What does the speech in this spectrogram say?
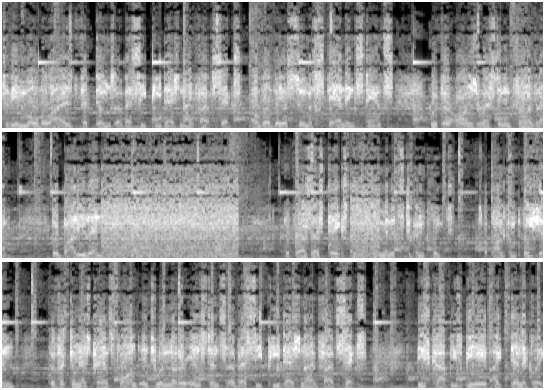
to the immobilized victims of SCP-956, although they assume a standing stance with their arms resting in front of them. Their body then... The process takes minutes to complete. Upon completion, the victim has transformed into another instance of SCP-956. These copies behave identically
